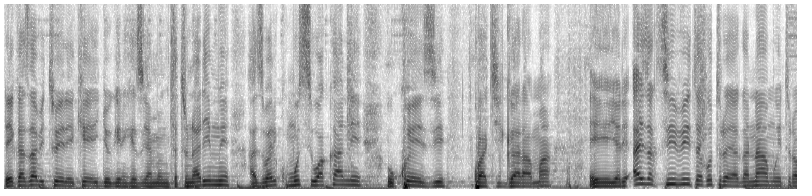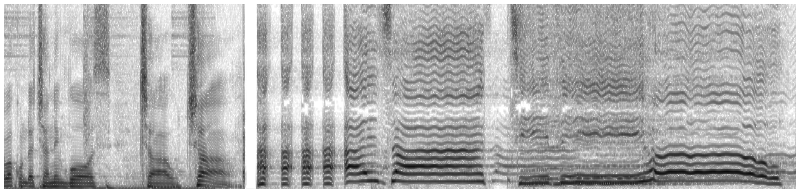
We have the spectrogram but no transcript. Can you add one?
reka zabitwereke iryo genekezo ya 31 azoba ari ku munsi wa kane ukwezi kwa Kigarama eh, yari Isaac TV tako turayaga namwe turabakunda cyane gose ciao ciao Isaac TV. Oh.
